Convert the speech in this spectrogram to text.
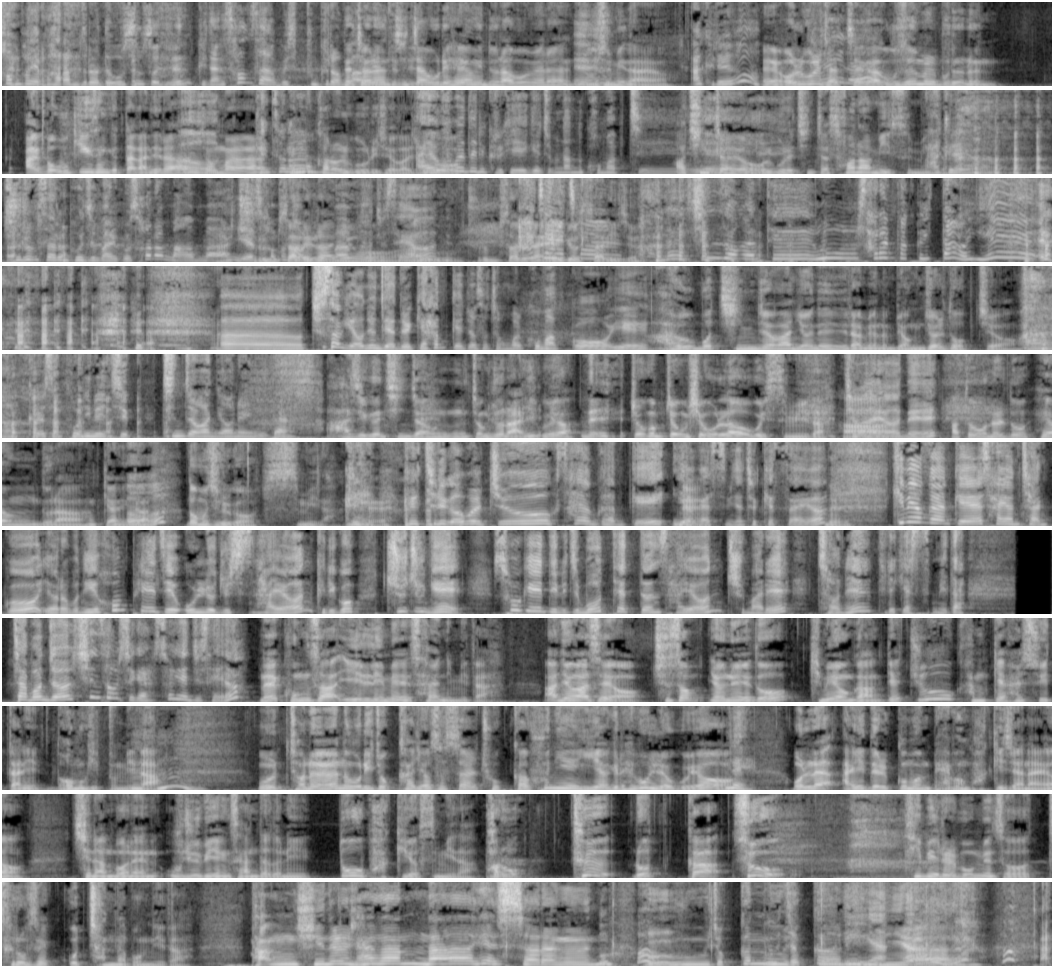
허파에 바람 들어도 웃음소리는 그냥 선사하고 싶은 그런 마음이 저는 듭니다. 진짜 우리 혜영이 누나 보면은 네. 웃음이 나요. 아 그래요? 예, 얼굴 다행이다. 자체가 웃음을 부르는 아니 뭐 웃기게 생겼다가 아니라 어, 정말 괜찮아요. 행복한 얼굴이셔가지고 아유 후배들이 그렇게 얘기해주면 나는 고맙지. 아 진짜요 예, 예. 얼굴에 진짜 선함이 있습니다. 아 그래요. 주름살은 보지 말고 선한 마음만 아, 예, 주름살이라뇨. 봐주세요. 아이고, 주름살이랑 아자, 아자. 애교살이죠. 나 신성한테 우, 사랑받고 있다. 예. 어, 추석 연휴인데도 이렇게 함께해줘서 정말 고맙고 예. 아유 뭐 진정한 연예인이라면 명절도 없죠. 아, 그래서 본인이 즉 진정한 연예인이다. 아직은 진정 정도는 아니고요. 네. 조금 조금씩 올라오고 있습니다. 좋아요, 아, 네. 아, 또 오늘도 혜영 누나 함께하니까 어? 너무 즐겁습니다. 그래, 네. 그 즐거움을 쭉 사연과 함께 이어갔으면 좋겠어요. 네. 김혜영과 함께 사연 창고 여러분이 홈페이지에 올려주신 사연 그리고 주중에 소개해드리지 못했던 사연 주말에 전해드리겠습니다. 자, 먼저 신성 씨가 소개해 주세요. 네, 0421님의 사연입니다. 안녕하세요. 추석 연휴에도 김혜영과 함께 쭉 함께 할 수 있다니 너무 기쁩니다. 올- 저는 우리 조카 6살 조카 훈이의 이야기를 해보려고요. 네. 원래 아이들 꿈은 매번 바뀌잖아요. 지난번엔 우주비행사 한다더니 또 바뀌었습니다. 바로 트롯 가수! TV를 보면서 트롯에 꽂혔나 봅니다. 당신을 향한 나의 사랑은 무조건 무조건이야. 무조건이야. 아,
